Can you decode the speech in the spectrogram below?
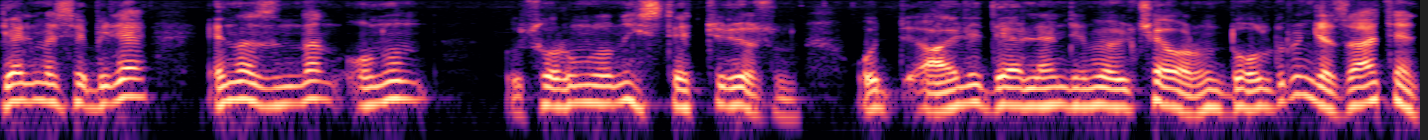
gelmese bile en azından onun sorumluluğunu hissettiriyorsun. O aile değerlendirme ölçeği var. Onu doldurunca zaten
